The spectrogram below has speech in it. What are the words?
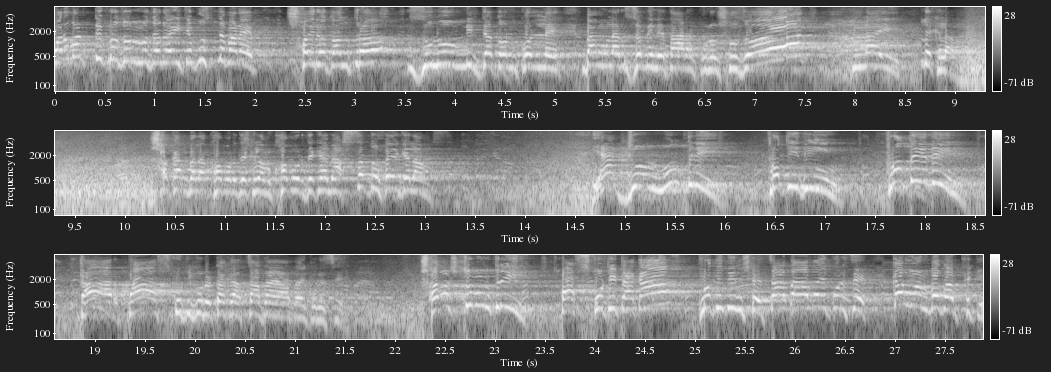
পরবর্তী প্রজন্ম যেন এইটা বুঝতে পারে, স্বৈরতন্ত্র, জুলুম নির্যাতন করলে বাংলার জমিনে তার কোনো সুযোগ নাই। দেখলাম, সকালবেলা খবর দেখলাম, খবর দেখে আমি আশ্চর্য হয়ে গেলাম। একজন মন্ত্রী প্রতিদিন প্রতিদিন তার পাঁচ কোটি করে টাকা চাঁদায় আদায় করেছে। স্বরাষ্ট্রমন্ত্রী পাঁচ কোটি টাকা প্রতিদিন সে চাঁদা আদায় করেছে কারওয়ান বাজার থেকে,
